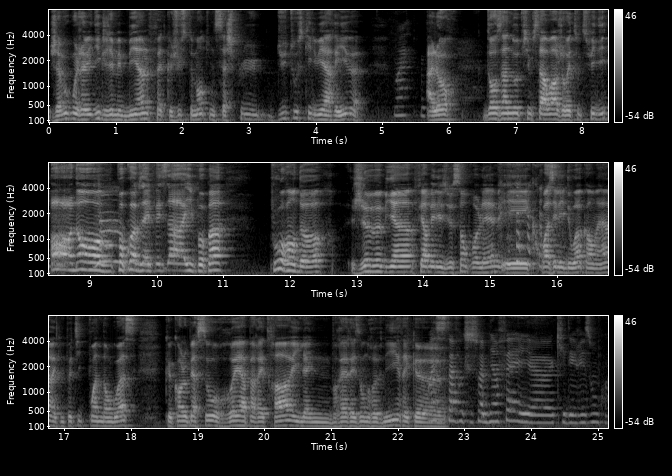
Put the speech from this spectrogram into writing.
J'avoue que moi j'avais dit que j'aimais bien le fait que justement tu ne saches plus du tout ce qui lui arrive. Ouais. Alors, dans un autre film Star Wars, j'aurais tout de suite dit Oh non, pourquoi vous avez fait ça? Il faut pas. Pour Andorre, je veux bien fermer les yeux sans problème et croiser les doigts quand même avec une petite pointe d'angoisse que quand le perso réapparaîtra, il a une vraie raison de revenir et que. Ouais, c'est ça, faut que ce soit bien fait et euh, qu'il y ait des raisons quoi.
